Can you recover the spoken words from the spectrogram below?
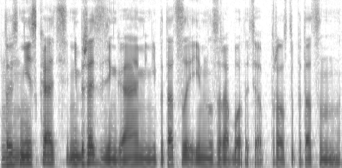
То mm-hmm. есть не искать, не бежать за деньгами, не пытаться именно заработать, а просто пытаться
